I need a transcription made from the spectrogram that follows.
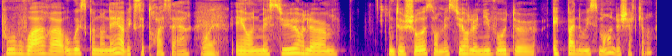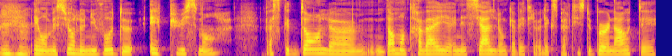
pour voir euh, où est-ce qu'on en est avec ces trois R. Ouais. Et on mesure le deux choses. On mesure le niveau de épanouissement de chacun mhm. et on mesure le niveau de épuisement. Parce que dans le dans mon travail initial, donc avec l'expertise de burn-out et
